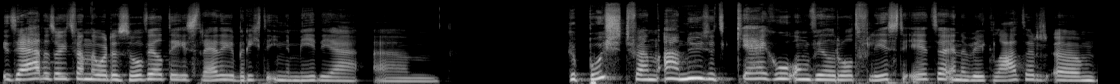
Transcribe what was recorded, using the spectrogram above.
zij hadden zoiets van, er worden zoveel tegenstrijdige berichten in de media um, gepusht van, ah, nu is het keigoed om veel rood vlees te eten. En een week later um,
